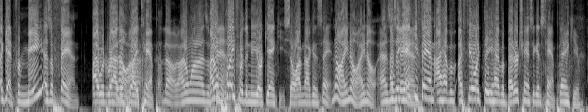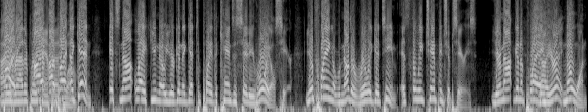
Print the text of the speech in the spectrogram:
again, for me as a fan, I would rather no, play I- Tampa. No, I don't want to as a I don't play for the New York Yankees, so I'm not going to say it. No, I know, I know. As, as a fan, Yankee fan, I have a, I feel like they have a better chance against Tampa. Thank you. I But would rather play I- Tampa I- as but well. again, it's not like you know you're going to get to play the Kansas City Royals here. You're playing another really good team. It's the league championship series. You're not going to play. No, you're right. No one.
